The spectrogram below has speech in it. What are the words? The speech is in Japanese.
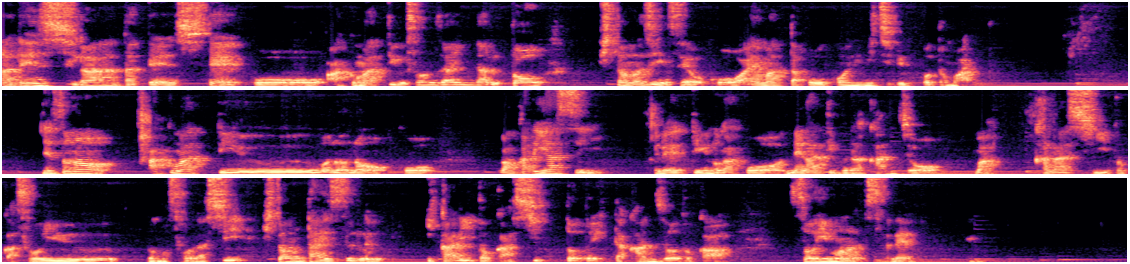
堕天使が打点して、こう、悪魔っていう存在になると、人の人生をこう、誤った方向に導くこともあると。で、その悪魔っていうものの、こう、わかりやすい例っていうのが、こう、ネガティブな感情。まあ、悲しいとかそういうのもそうだし、人に対する怒りとか嫉妬といった感情とか、そういうものですよね。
